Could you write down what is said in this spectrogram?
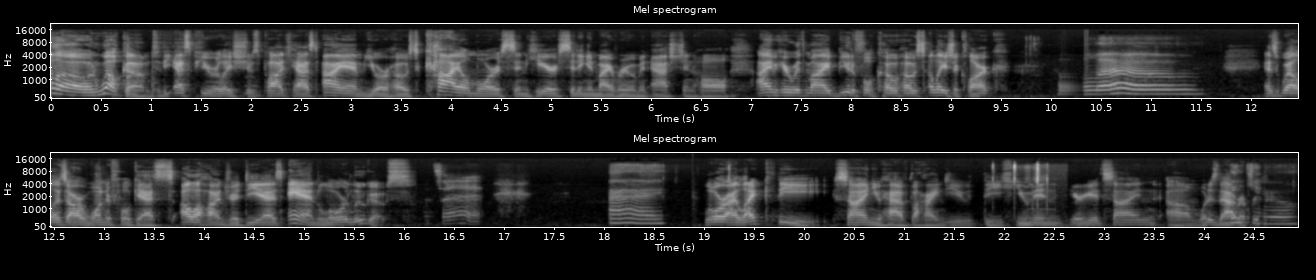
Hello and welcome to the SP Relationships Podcast. I am your host, Kyle Morrison, here sitting in my room in Ashton Hall. I am here with my beautiful co host, Alasia Clark. Hello. As well as our wonderful guests, Alejandra Diaz and Laura Lugos. What's up? Hi. Laura, I like the sign you have behind you, the human period sign. Um, what does that Thank represent? You.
